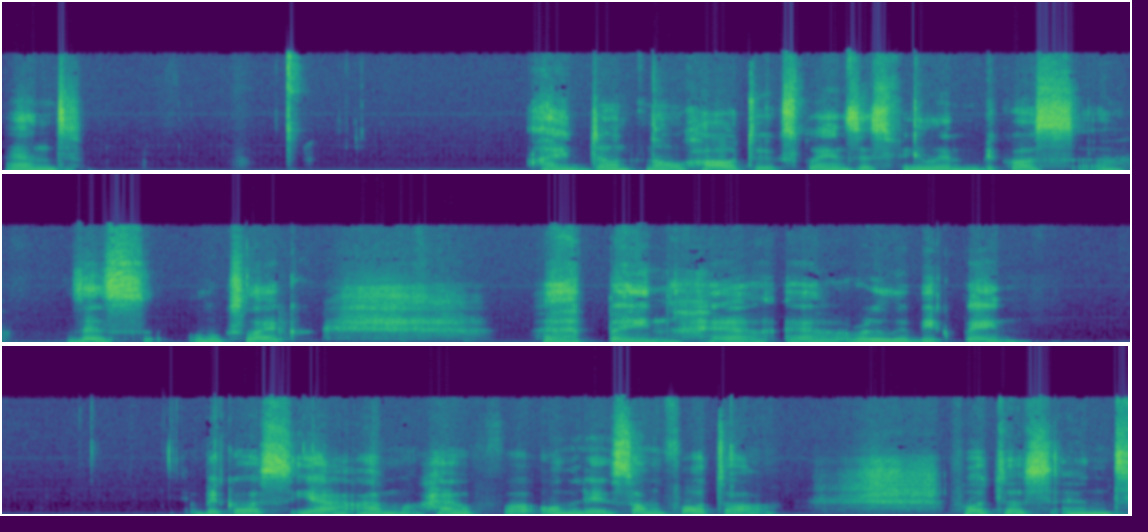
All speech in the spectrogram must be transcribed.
And i don't know how to explain this feeling because uh, this looks like uh, pain uh, a really big pain. Because yeah i have only some photo photos and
